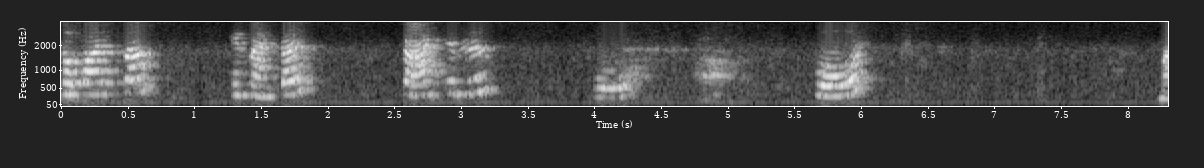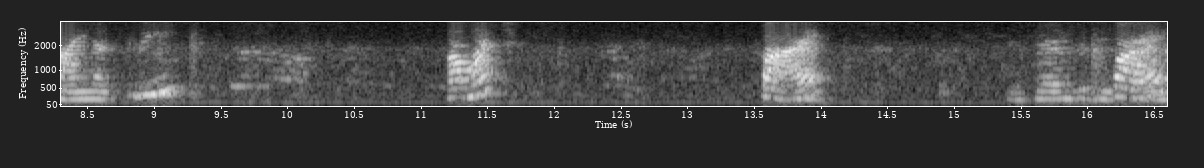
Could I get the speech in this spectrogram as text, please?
so first sum in mental start childrens four four minus 3. How much? 5. 5.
